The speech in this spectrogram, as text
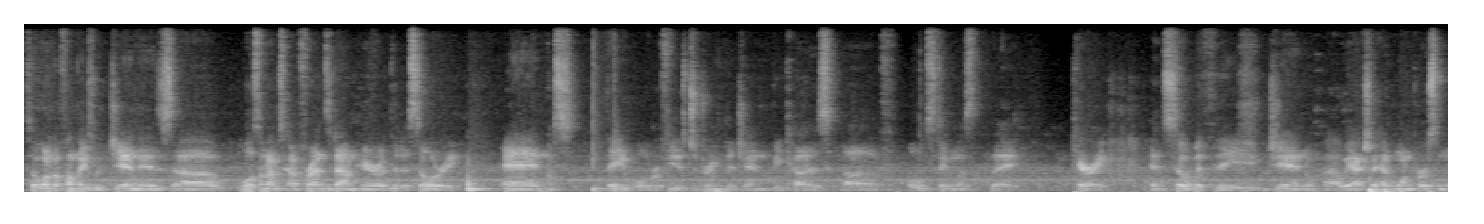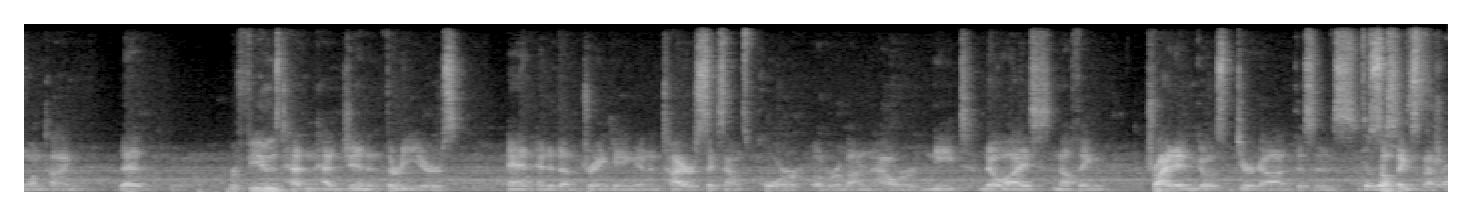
So one of the fun things with gin is uh, we'll sometimes have friends down here at the distillery, and they will refuse to drink the gin because of old stigmas that they carry. And so with the gin, uh, we actually had one person one time that refused, hadn't had gin in 30 years, and ended up drinking an entire six ounce pour over about an hour, neat, no ice, nothing. Tried it and goes, Dear God, this is something Delicious. special.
